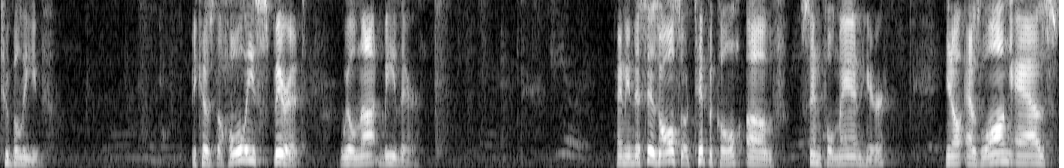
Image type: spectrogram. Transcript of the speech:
to believe because the Holy Spirit will not be there. I mean, this is also typical of sinful man here. You know, as long as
